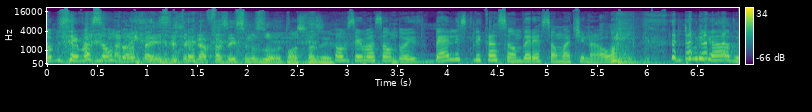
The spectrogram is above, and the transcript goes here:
Observação 2. Anota aí, Vitor, que dá pra fazer isso nos outros. Posso fazer. Observação 2. Bela explicação da ereção matinal. Muito obrigado.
